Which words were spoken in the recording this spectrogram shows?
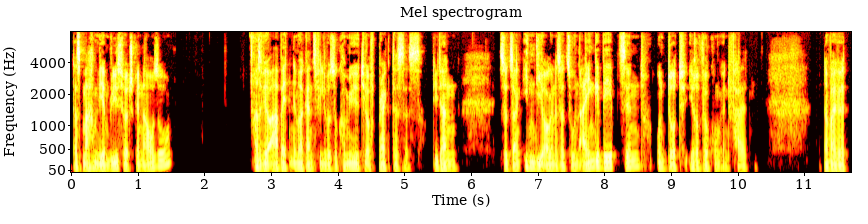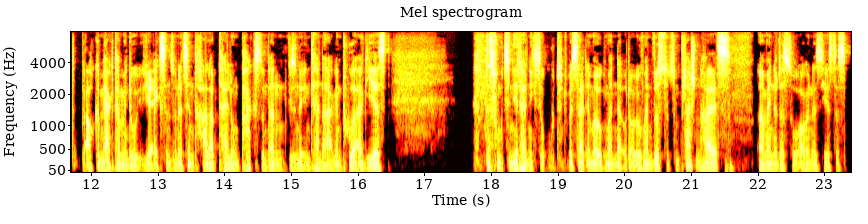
Das machen wir im Research genauso. Also wir arbeiten immer ganz viel über so Community of Practices, die dann sozusagen in die Organisation eingewebt sind und dort ihre Wirkung entfalten. Na, weil wir auch gemerkt haben, wenn du UX in so eine Zentralabteilung packst und dann wie so eine interne Agentur agierst, das funktioniert halt nicht so gut. Du bist halt immer irgendwann da, oder irgendwann wirst du zum Flaschenhals, äh, wenn du das so organisierst. Das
